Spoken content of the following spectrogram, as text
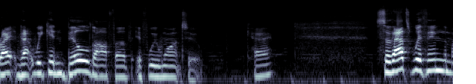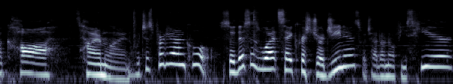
right? That we can build off of if we want to, okay? So that's within the macaw timeline, which is pretty darn cool. So this is what, say, Chris Georgenes, which I don't know if he's here,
